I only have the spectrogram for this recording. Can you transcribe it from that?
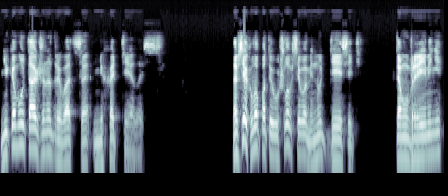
никому также надрываться не хотелось. На все хлопоты ушло всего минут десять. К тому времени,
